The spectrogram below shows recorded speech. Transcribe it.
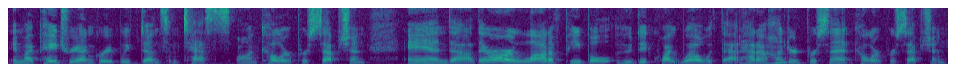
In my Patreon group, we've done some tests on color perception. And uh, there are a lot of people who did quite well with that, had a 100% color perception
